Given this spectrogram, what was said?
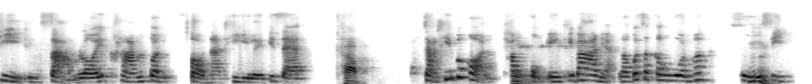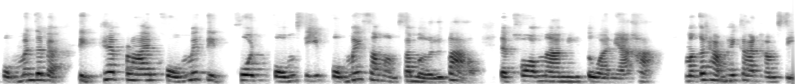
ถี่ถึงสามร้อยครั้งต่อต่อนาทีเลยพี่แจ๊คครับ จากที่เมื่อก่อนทำโอ้ผมเองที่บ้านเนี่ย เราก็จะกังวลว่าหูอืมสีผมมันจะแบบติดแค่ปลายผมไม่ติดโคนผมสีผมไม่สม่ำเสมอหรือเปล่า แต่พอมามีตัวเนี้ยค่ะ มันก็ทำให้การทำสี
